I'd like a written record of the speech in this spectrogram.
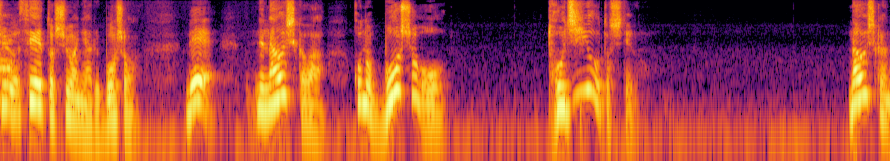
手話、生と手話にある墓所。で、で、ナウシカは、この墓所を閉じようとしてる。ナウシカ、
